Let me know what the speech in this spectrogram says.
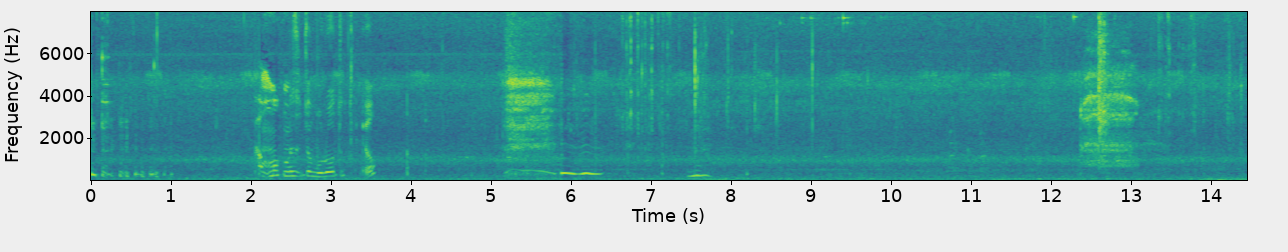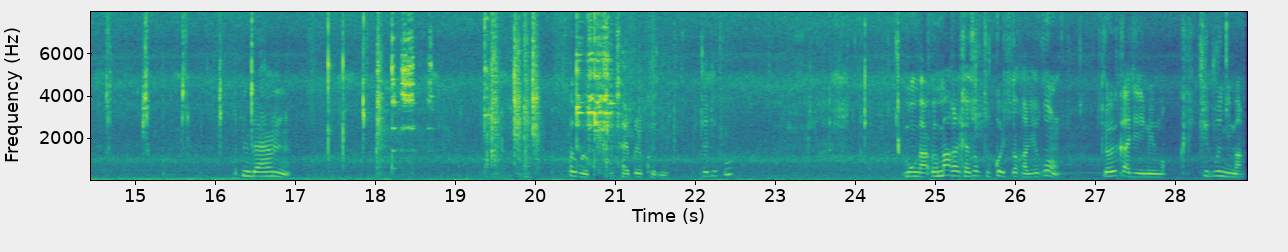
밥 먹으면서 좀 울어도 돼요? 근데 아이고 잘 끓고 있네. 줄이고 뭔가 음악을 계속 듣고 있어가지고 여기까지 이미 막 기분이 막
